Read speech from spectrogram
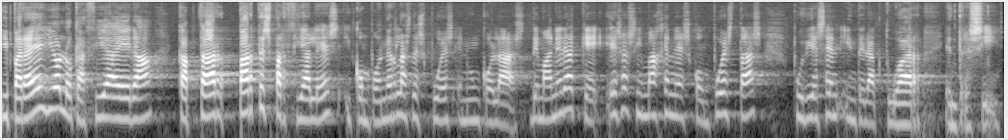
Y para ello lo que hacía era captar partes parciales y componerlas después en un collage, de manera que esas imágenes compuestas pudiesen interactuar entre sí.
